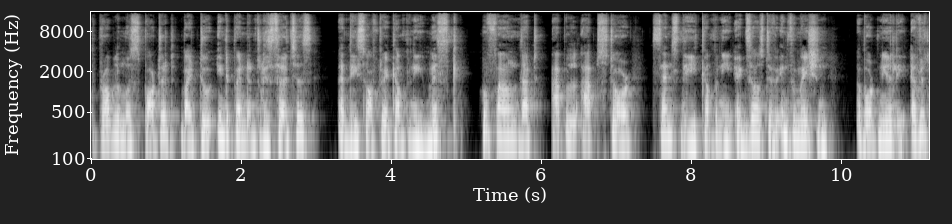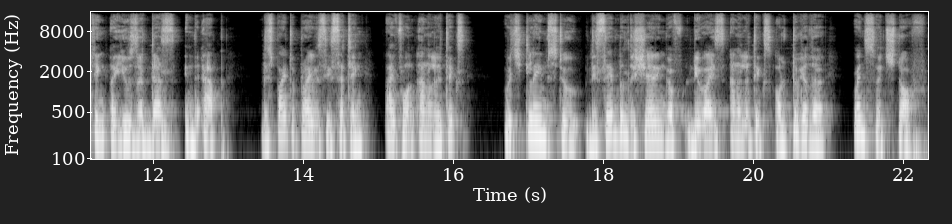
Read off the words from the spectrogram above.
The problem was spotted by two independent researchers at the software company Mysk, who found that Apple App Store sends the company exhaustive information about nearly everything a user does in the app despite a privacy setting, iPhone Analytics, which claims to disable the sharing of device analytics altogether when switched off.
